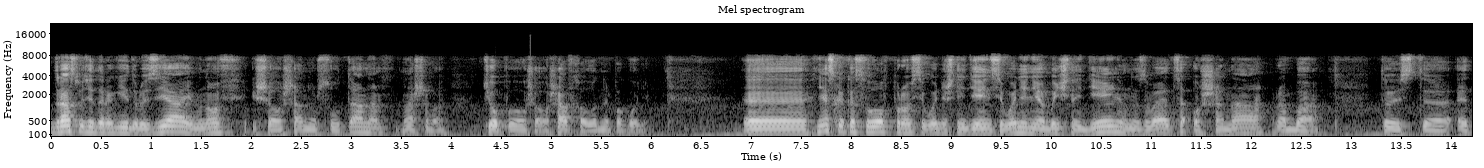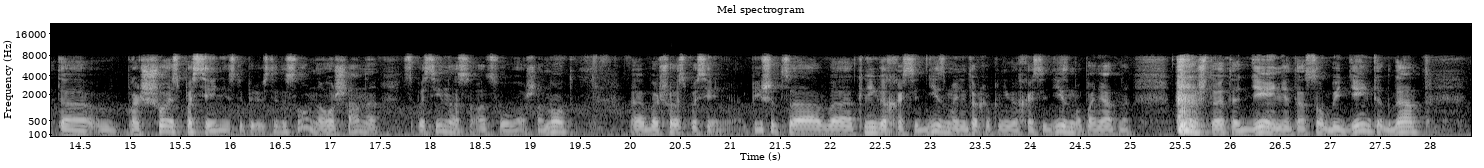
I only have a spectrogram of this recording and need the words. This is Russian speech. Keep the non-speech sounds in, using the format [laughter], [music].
Здравствуйте, дорогие друзья, и вновь из шалаша Нур-Султана, нашего теплого шалаша в холодной погоде. Э, несколько слов про сегодняшний день. Сегодня необычный день, он называется Ошана Раба. То есть э, это большое спасение, если перевести это слово на Ошана, спаси нас от слова Ашанот, э, большое спасение. Пишется в книгах хасидизма, не только в книгах хасидизма, понятно, [clears throat] что это день, это особый день, когда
